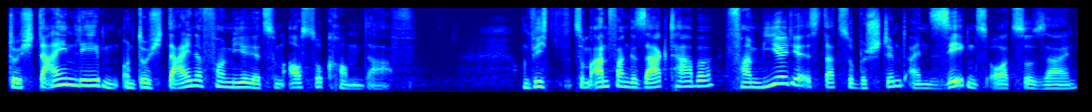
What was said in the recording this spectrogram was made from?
durch dein Leben und durch deine Familie zum Ausdruck kommen darf. Und wie ich zum Anfang gesagt habe, Familie ist dazu bestimmt, ein Segensort zu sein,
